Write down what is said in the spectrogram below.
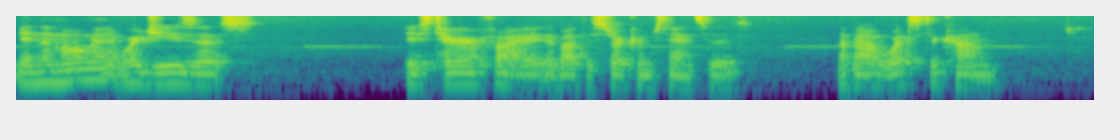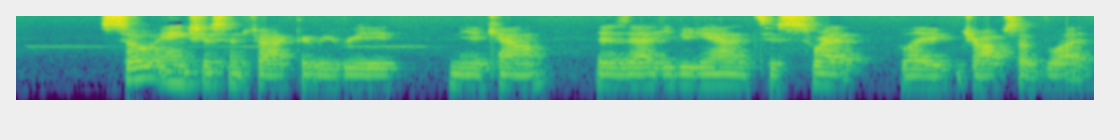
In the moment where Jesus is terrified about the circumstances, about what's to come, so anxious, in fact, that we read in the account is that he began to sweat like drops of blood.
